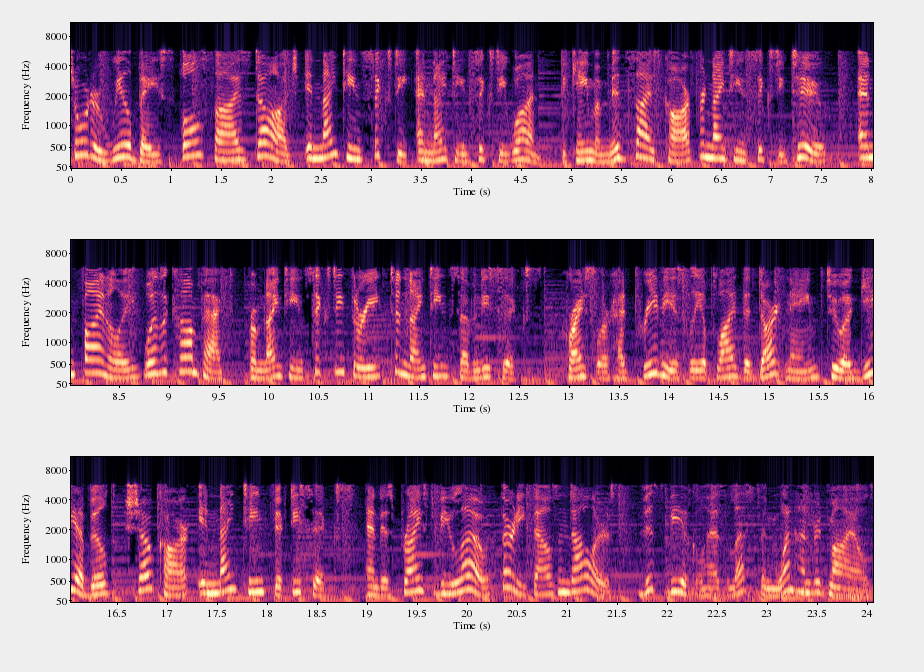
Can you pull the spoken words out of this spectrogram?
shorter wheelbase, full-size Dodge in 1960 and 1961, became a mid-size car for 1962, and finally was a compact from 1963 to 1976. Chrysler had previously applied the Dart name to a Ghia-built show car in 1956 and is priced below $30,000. This vehicle has less than 100 miles.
